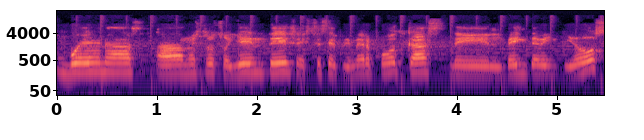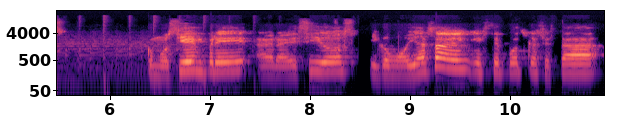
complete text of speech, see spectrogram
buenas a nuestros oyentes. Este es el primer podcast del 2022. Como siempre, agradecidos y como ya saben, este podcast está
